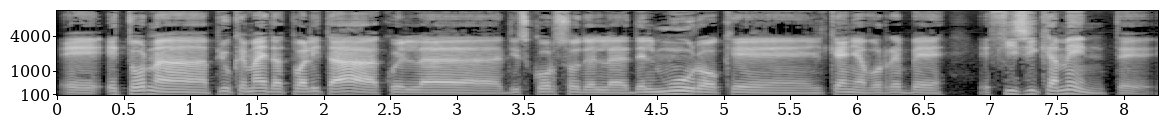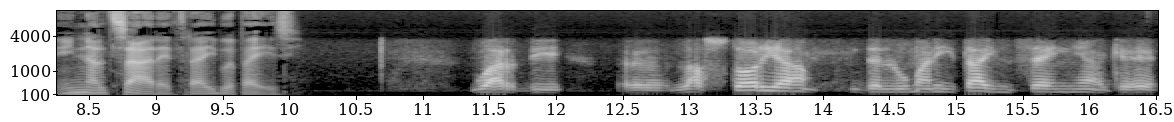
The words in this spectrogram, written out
e, e torna più che mai d'attualità quel eh, discorso del, del muro che il Kenya vorrebbe eh, fisicamente innalzare tra i due paesi. Guardi eh, la storia dell'umanità insegna che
